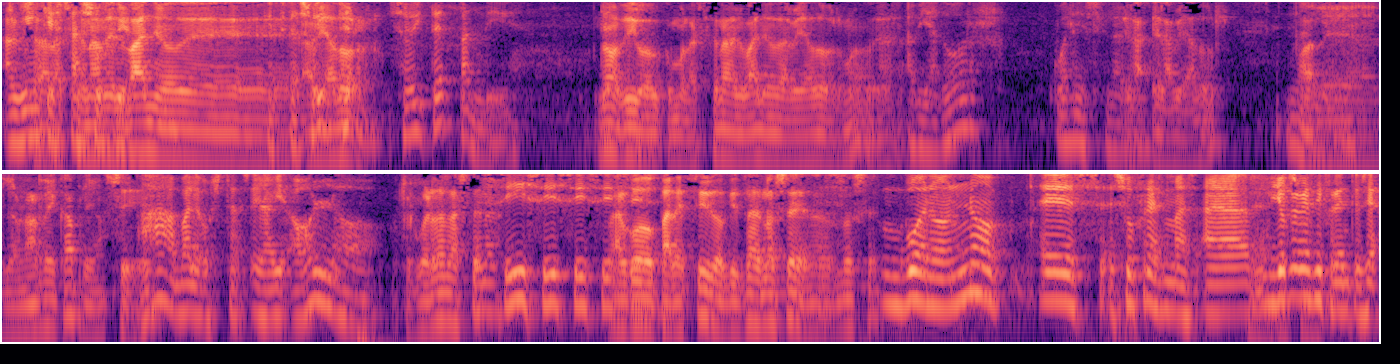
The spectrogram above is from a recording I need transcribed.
O Alguien sea, que la está escena del sufriendo. baño Que de soy, aviador. Ted, soy Ted Bundy. No, digo, como la escena del baño de aviador, ¿no? De- ¿Aviador? ¿Cuál es el El, aviador? el aviador. De Leonardo DiCaprio. Sí. Ah, vale, ostras, aviador. ¡Hola! ¿Recuerdas la escena? Sí, sí, sí, sí. Algo sí, sí. parecido, quizás, no sé, no, no sé. Bueno, no, es sufres más. Sí, yo creo que es diferente. O sea,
